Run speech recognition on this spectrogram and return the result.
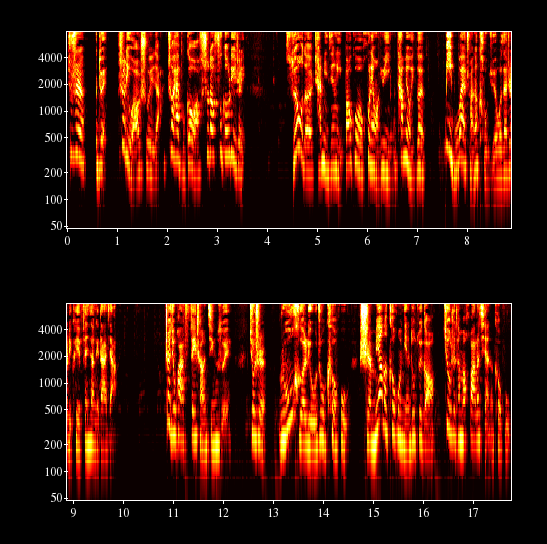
就是对这里我要说一下，这还不够啊。说到复购率这里，所有的产品经理，包括互联网运营，他们有一个密不外传的口诀，我在这里可以分享给大家。这句话非常精髓，就是如何留住客户，什么样的客户粘度最高，就是他们花了钱的客户，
